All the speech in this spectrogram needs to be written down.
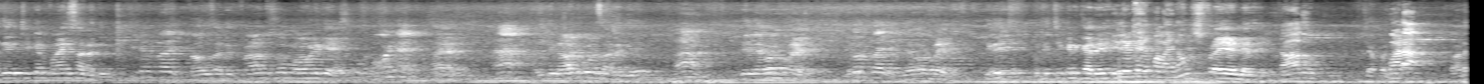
అది చికెన్ ఫ్రై సార్ అది. చికెన్ ఫ్రై అవును సార్ ఇది ప్రాన్స్ మామిడికాయ ఇది నాటుకోడు సార్ ఇది. ఆ, ఇది lemon fry. Liver fry. Lemon fry. ఇది ఇది చికెన్ కర్రీ. ఇదేంటో చెప్పాలి ఆయన ఫిష్ ఫ్రై అండి అది. కాదు. చెప్పండి. Vada. Vada.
